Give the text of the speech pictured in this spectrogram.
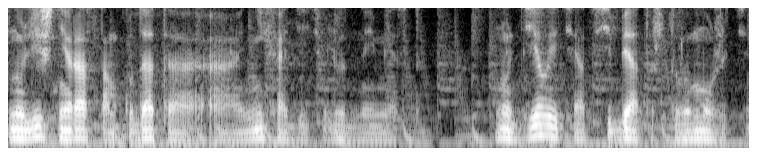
Ну, лишний раз там куда-то а, не ходить в людное место. Ну, делайте от себя то, что вы можете.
